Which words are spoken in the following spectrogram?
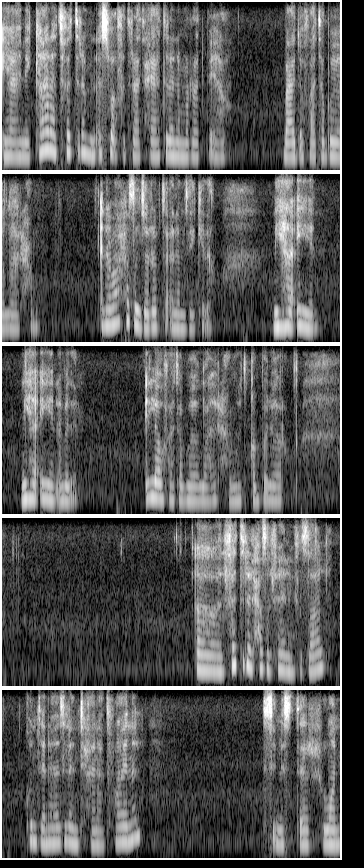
يعني كانت فترة من أسوأ فترات حياتي اللي أنا مرت بيها. بعد وفاة أبوي الله يرحمه. أنا ما حصل جربت ألم زي كذا. نهائيا. نهائيا أبدا. إلا وفاة أبوي الله يرحمه ويتقبله يا رب. آه الفترة اللي حصل فيها الانفصال كنت نازلة امتحانات final semester one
